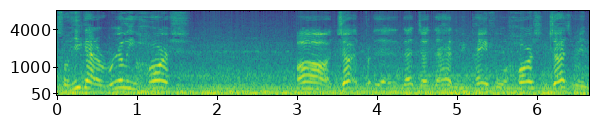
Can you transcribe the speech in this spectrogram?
So he got a really harsh, oh, ju- that that had to be painful, a harsh judgment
